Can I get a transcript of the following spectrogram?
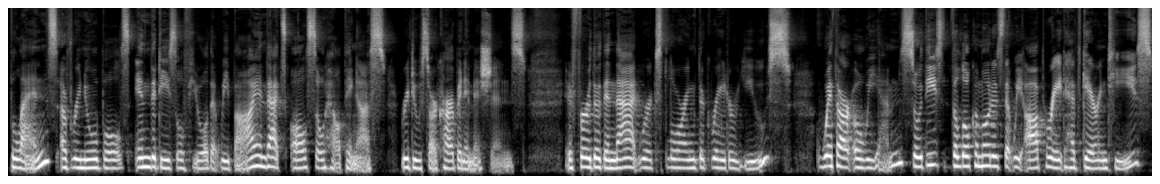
blends of renewables in the diesel fuel that we buy, and that's also helping us reduce our carbon emissions. Further than that, we're exploring the greater use with our OEMs. So these the locomotives that we operate have guarantees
